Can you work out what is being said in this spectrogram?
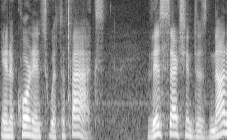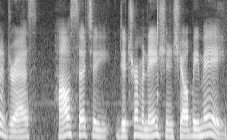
in accordance with the facts. This section does not address how such a determination shall be made.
